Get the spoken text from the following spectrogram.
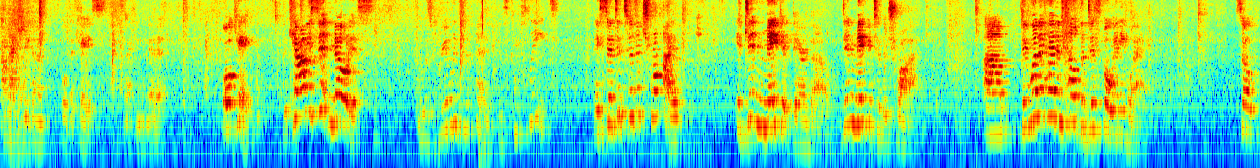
I'm actually gonna pull the case so I can get it. Okay, the county sent notice. It was really good, it was complete. They sent it to the tribe. It didn't make it there though, didn't make it to the tribe. Um, they went ahead and held the dispo anyway. So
